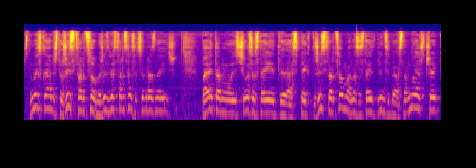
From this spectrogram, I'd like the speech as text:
что мы сказали, что жизнь с Творцом и жизнь без Творца совсем разные вещи. Поэтому из чего состоит аспект жизнь с Творцом, она состоит, в принципе, основное, что человек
